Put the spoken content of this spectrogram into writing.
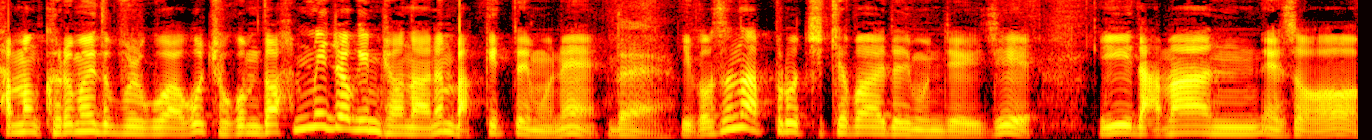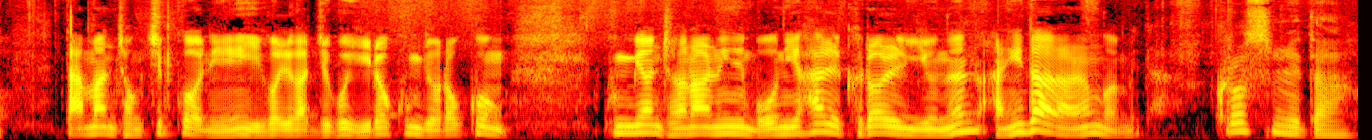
다만 그럼에도 불구하고 조금 더 합리적인 변화는 맞기 때문에 네. 이것은 앞으로 지켜봐야 될 문제이지 이 남한에서 남한 정치권이 이걸 가지고 이러쿵저러쿵 국면 전환이 뭐니 할 그럴 이유는 아니다라는 겁니다. 그렇습니다.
